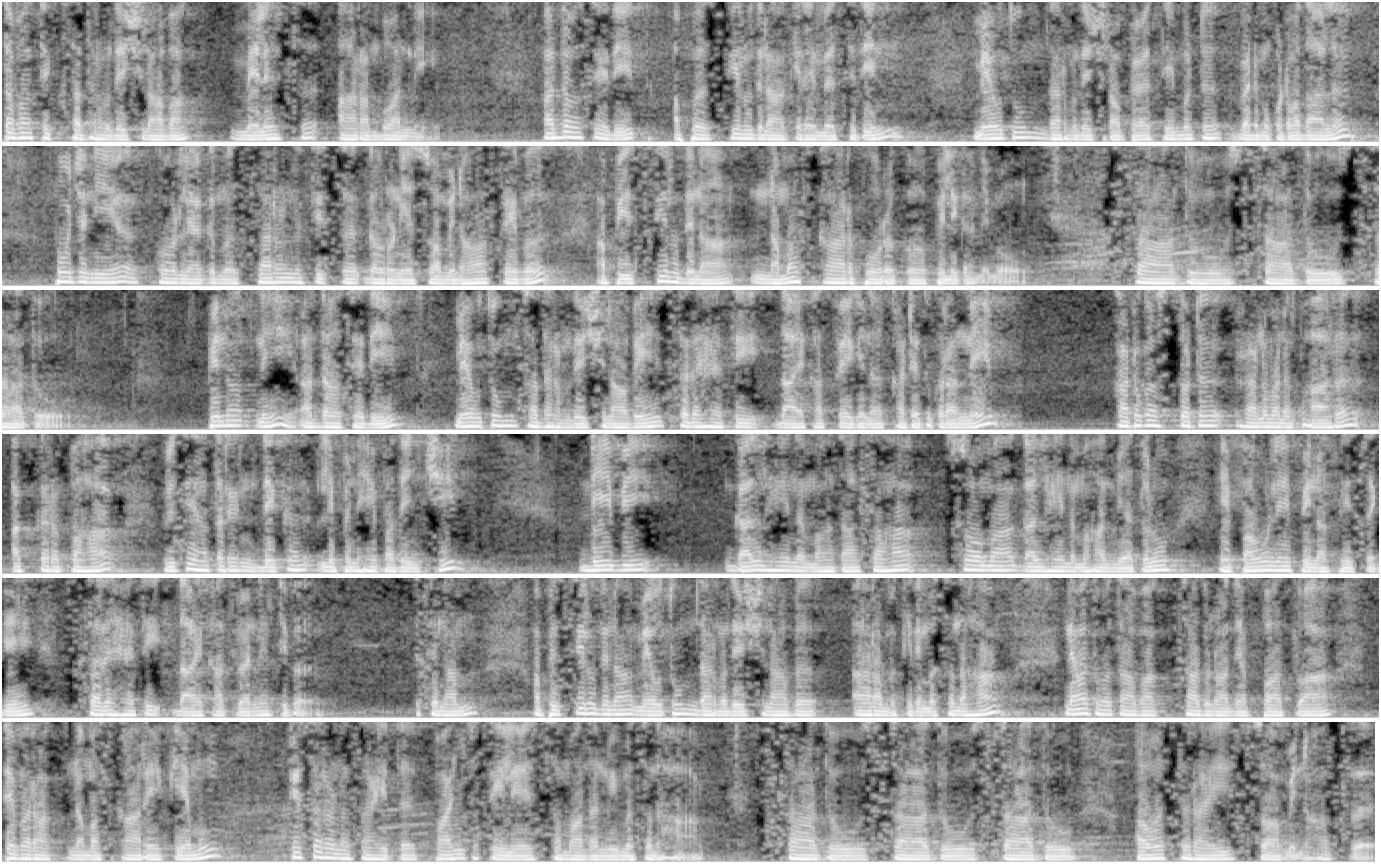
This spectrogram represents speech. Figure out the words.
තවත් එක් සධර්ම දේශනාවක් මෙලෙස ආරම්භ වන්නේ. අද දවසේදීත් අප සියලු දෙනා කෙරෙහිම සිටින් මේ උතුම් ධර්මදේශනා පැවැත්වීමට වැඩම කොට වදාළ පූජනීය කෝරළයාගම සරණතිස්ස ගෞරවනීය ස්වාමීන් වහන්සේව අපි සියලු දෙනා নমස්කාර පූර්වකව පිළිගනිමු. සාදු සාදු සාදු. පින්වත්නි අද දවසේදී මේ උතුම් සදරම් දේශනාවේ සදැහැති දායකත්වයෙන් කටයුතු කරන්නේ කටුගස්තොට රණවන පාර අක්කර 5 24න් 2 ලිපිනෙහි පදිංචි ඩී.බී. ගල්හේන මහතා සහ සෝමා ගල්හේන මහත්මිය ඇතුළු මේ පවුලේ පින්වත් පිරිසගේ සදැහැති දායකත්වයන් ඇතිව. එසේනම් අපි සියලු දෙනා මේ උතුම් ධර්මදේශනාව ආරම්භ කිරීම සඳහා නැවත වතාවක් සාදුනාදයක් පවත්වා තෙවරක් নমස්කාරය කියමු. තිසරණ සහිත පංචශීලයේ සමාදන් වීම සඳහා. සාදු සාදු සාදු. අවසරයි ස්වාමීන් වහන්සේ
